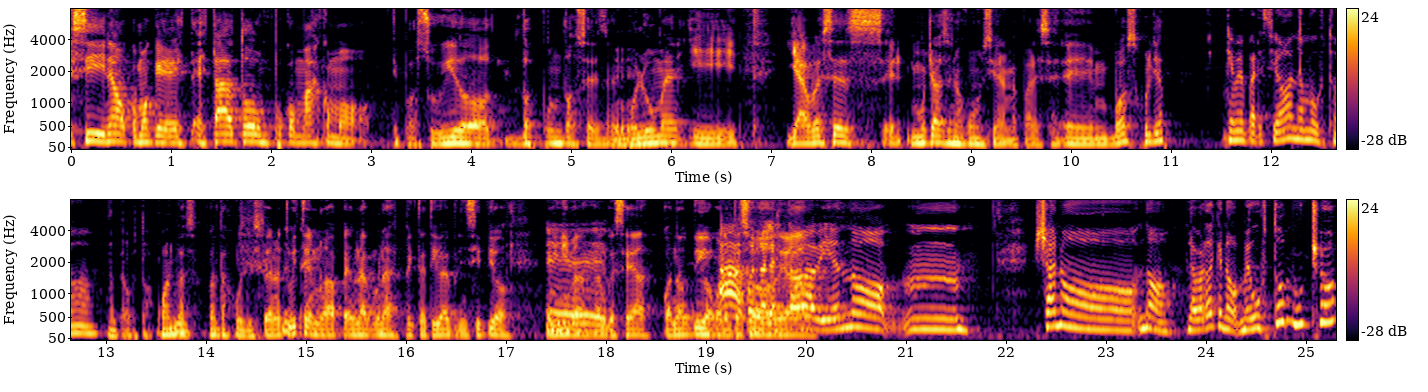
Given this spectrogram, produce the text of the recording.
Sí, no, como que est- está todo un poco más como tipo subido dos puntos en, en volumen y, y a veces, eh, muchas veces no funciona, me parece. Eh, ¿Vos, Julia? ¿Qué me pareció? No me gustó. No te gustó. ¿Cuántas, cuántas Julis? ¿Pero no tuviste una, una- una expectativa al principio? Mínima, Eh, aunque sea. Cuando digo, cuando ah, empezó cuando la digamos. estaba viendo, mm, ya no, no, la verdad que no. Me gustó mucho,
